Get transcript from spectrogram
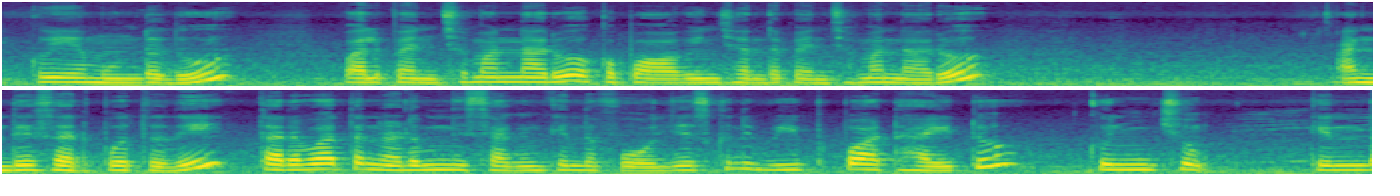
ఎక్కువ ఏమి ఉండదు. వాళ్ళు పెంచమన్నారు ఒక పావు ఇంచ్ అంత పెంచమన్నారు. అందే సరిపోతుంది. తర్వాత నడుముని సగం కింద ఫోల్డ్ చేసుకుని వీపు పార్ట్ హైట్ కొంచెం కింద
